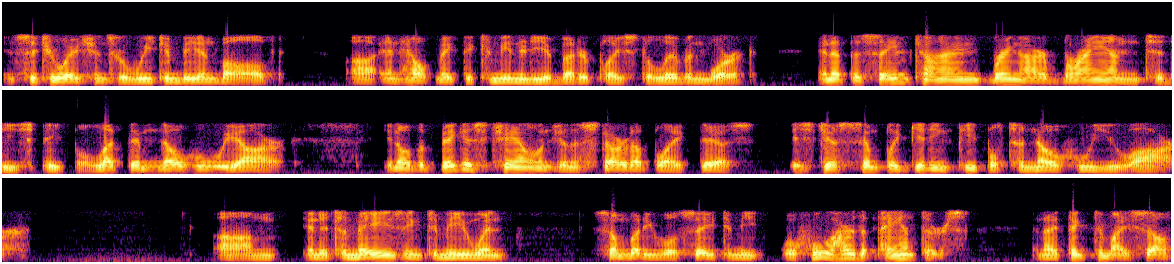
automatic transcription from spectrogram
in situations where we can be involved uh, and help make the community a better place to live and work. And at the same time, bring our brand to these people. Let them know who we are. You know, the biggest challenge in a startup like this is just simply getting people to know who you are. Um, and it's amazing to me when somebody will say to me, Well, who are the Panthers? And I think to myself,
